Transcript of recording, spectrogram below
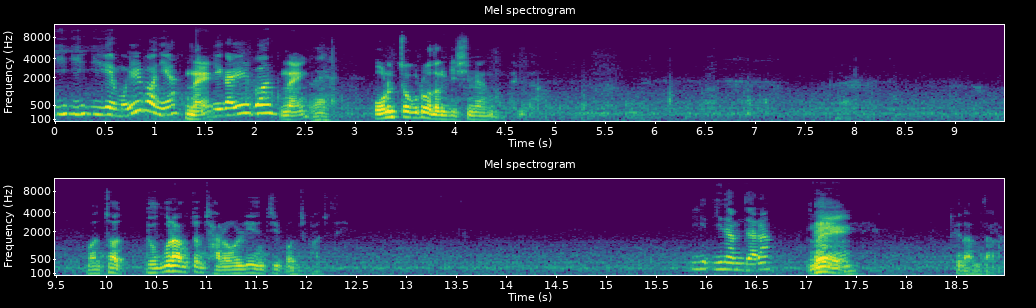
이, 이, 이게 뭐 1번이야? 네. 얘가 1번? 네 네 오른쪽으로 넘기시면 됩니다 먼저 누구랑 좀 잘 어울리는지 먼저 봐주세요 이, 이 남자랑? 네, 그 남자랑.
